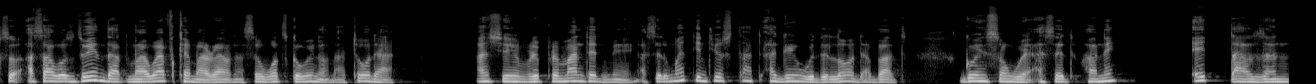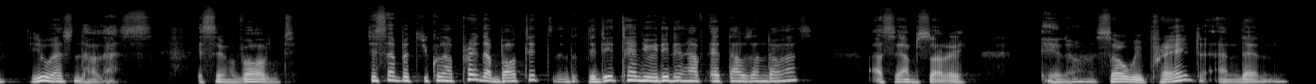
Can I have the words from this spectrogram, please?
So as I was doing that, my wife came around and said, What's going on? I told her, and she reprimanded me. I said, When did you start arguing with the Lord about going somewhere? I said, Honey, 8,000 US dollars is involved. She said, But you could have prayed about it. Did he tell you he didn't have $8,000? I said, I'm sorry. You know, so we prayed and then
